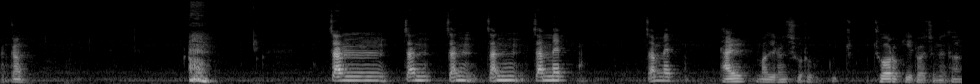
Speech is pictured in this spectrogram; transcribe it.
약간 짠 짠 짠 짠 짠맵 짠맵 달 막 이런 식으로 조화롭게 이루어지면서.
